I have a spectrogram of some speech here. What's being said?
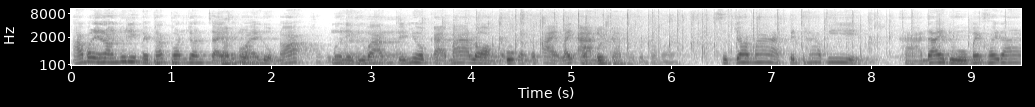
เอาประเด็นเราอยู่ที่ไปพักผ่อนหย่อนใจครับสักหน่อยผมลูกเนาะขอบคุณมือนี้ครับถือว่าจะมีโอกาสมาลองคู่กันกับไอ้ไรขออับนคุณครับขอบคุณประมาณสุดยอดมากเป็นภาพที่หาได้ดูไม่ค่อยได้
